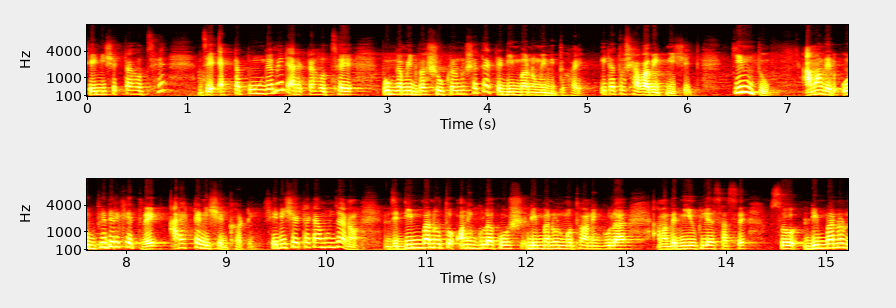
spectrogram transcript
সেই নিষেকটা হচ্ছে যে একটা পুঙ্গামিট আর একটা হচ্ছে পুঙ্গামিট বা শুক্রাণুর সাথে একটা ডিম্বাণু মিলিত হয়। এটা তো স্বাভাবিক নিষেক। কিন্তু আমাদের উদ্ভিদের ক্ষেত্রে আরেকটা নিষেক ঘটে। সেই নিষেকটা কেমন জানো? যে ডিম্বাণু তো অনেকগুলা কোষ, ডিম্বাণুর মধ্যে অনেকগুলা আমাদের নিউক্লিয়াস আছে। সো ডিম্বাণুর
